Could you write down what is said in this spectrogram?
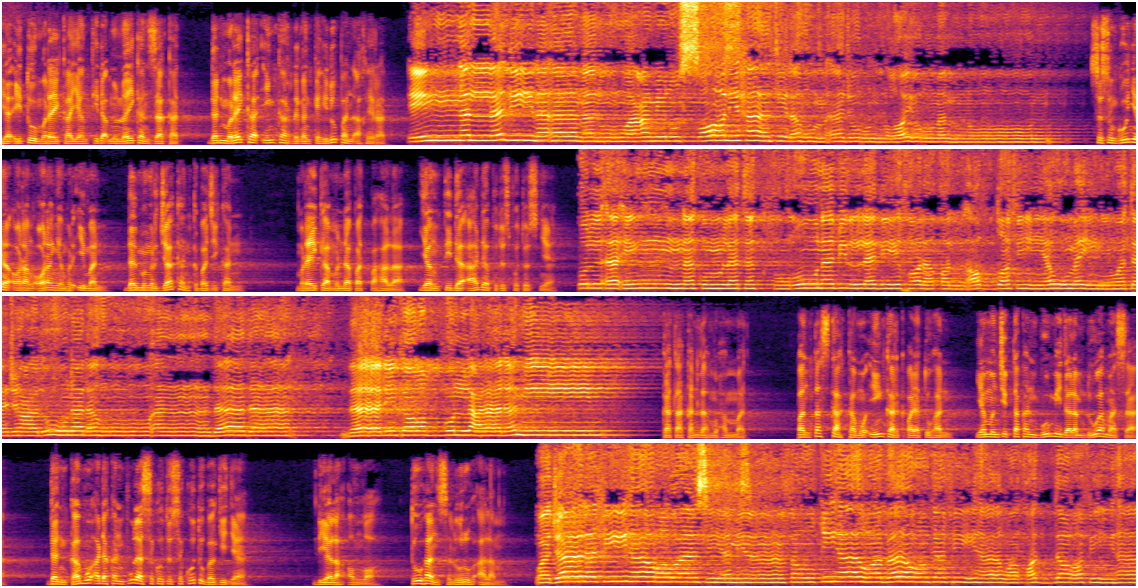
Yaitu mereka yang tidak menunaikan zakat dan mereka ingkar dengan kehidupan akhirat. Sesungguhnya orang-orang yang beriman dan mengerjakan kebajikan, mereka mendapat pahala yang tidak ada putus-putusnya. قل أئنكم لتكفرون بالذي خلق الأرض في يومين وتجعلون له أندادا ذلك رب العالمين Katakanlah Muhammad, pantaskah kamu ingkar kepada Tuhan yang menciptakan bumi dalam dua masa, dan kamu adakan pula sekutu-sekutu baginya? Dialah Allah, Tuhan seluruh alam. وجعل فيها رواسي من فوقها وبارك فيها وقدر فيها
